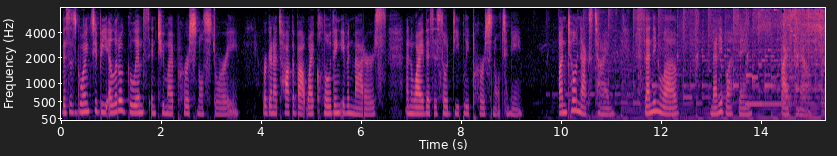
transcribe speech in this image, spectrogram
This is going to be a little glimpse into my personal story. We're going to talk about why clothing even matters and why this is so deeply personal to me. Until next time, sending love, many blessings. Bye for now.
